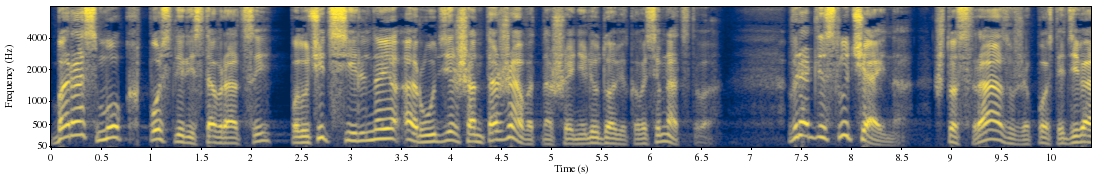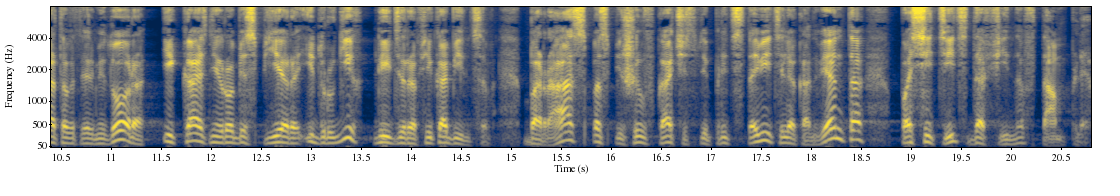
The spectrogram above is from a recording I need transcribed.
Барас мог после реставрации получить сильное орудие шантажа в отношении Людовика XVIII. Вряд ли случайно, что сразу же после девятого Термидора и казни Робеспьера и других лидеров якобинцев Барас поспешил в качестве представителя конвента посетить дофина в Тампле.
